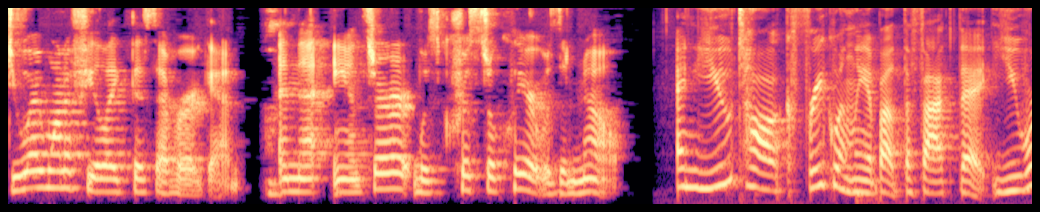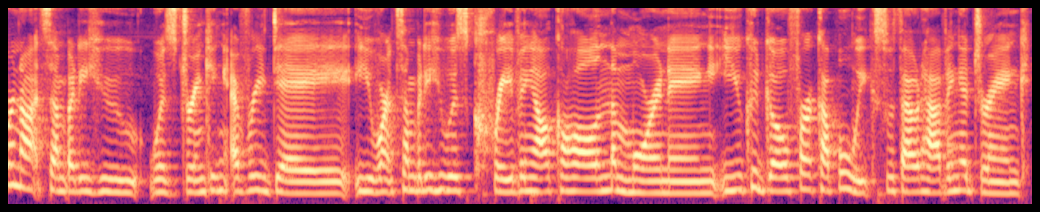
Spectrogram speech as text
do I want to feel like this ever again? And that answer was crystal clear. It was a no. And you talk frequently about the fact that you were not somebody who was drinking every day. You weren't somebody who was craving alcohol in the morning. You could go for a couple weeks without having a drink.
